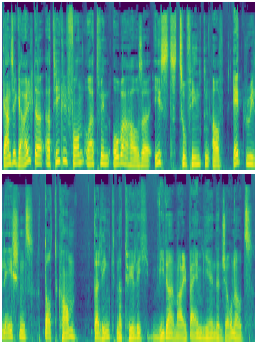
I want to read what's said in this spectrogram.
Ganz egal, der Artikel von Ortwin Oberhauser ist zu finden auf adrelations.com. Der Link natürlich wieder mal bei mir in den Show Notes.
